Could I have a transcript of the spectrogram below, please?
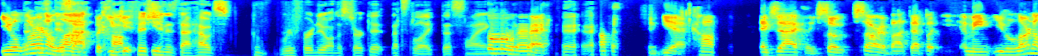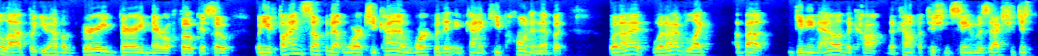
you'll learn is, a is lot, but comp you get fishing. you- is that how it's referred to on the circuit? That's like the slang. correct. Yeah, comp. Exactly. So sorry about that, but I mean, you learn a lot, but you have a very, very narrow focus. So when you find something that works, you kind of work with it and kind of keep honing it. But what I what I've liked about getting out of the comp, the competition scene was actually just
